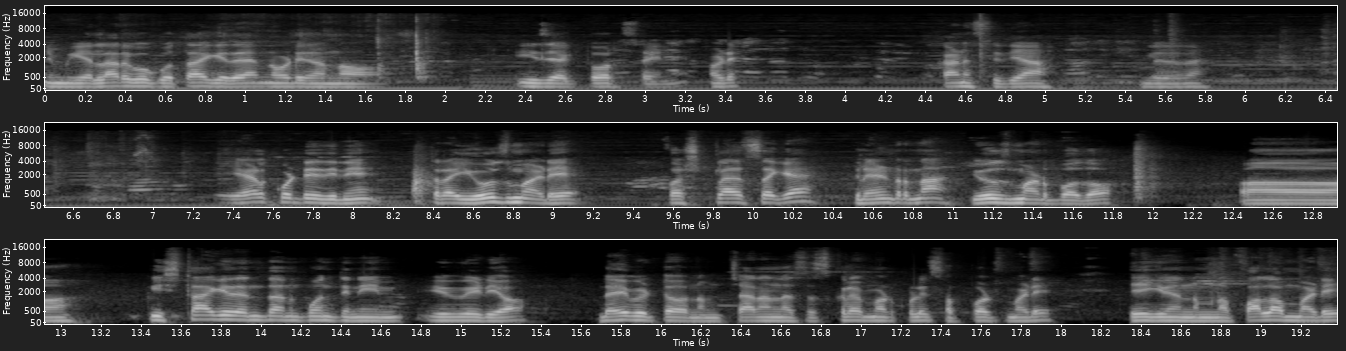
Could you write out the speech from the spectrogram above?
ನಿಮಗೆಲ್ಲರಿಗೂ ಗೊತ್ತಾಗಿದೆ. ನೋಡಿ ನಾನು ಈಸಿಯಾಗಿ ತೋರಿಸ್ತಾ ಇದ್ದೀನಿ ನೋಡಿ, ಕಾಣಿಸ್ತಿದ್ಯಾ? ಹೇಳ್ಕೊಟ್ಟಿದ್ದೀನಿ ಈ ಥರ ಯೂಸ್ ಮಾಡಿ ಫಸ್ಟ್ ಕ್ಲಾಸಾಗೆ ಗ್ರೈಂಡ್ರನ್ನ ಯೂಸ್ ಮಾಡ್ಬೋದು. ಇಷ್ಟ ಆಗಿದೆ ಅಂತ ಅನ್ಕೊತೀನಿ ಈ ವಿಡಿಯೋ ದಯವಿಟ್ಟು ನಮ್ಮ ಚಾನಲ್ನ ಸಬ್ಸ್ಕ್ರೈಬ್ ಮಾಡ್ಕೊಳ್ಳಿ ಸಪೋರ್ಟ್ ಮಾಡಿ. ಈಗಿನ ನಮ್ಮನ್ನ ಫಾಲೋ ಮಾಡಿ,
